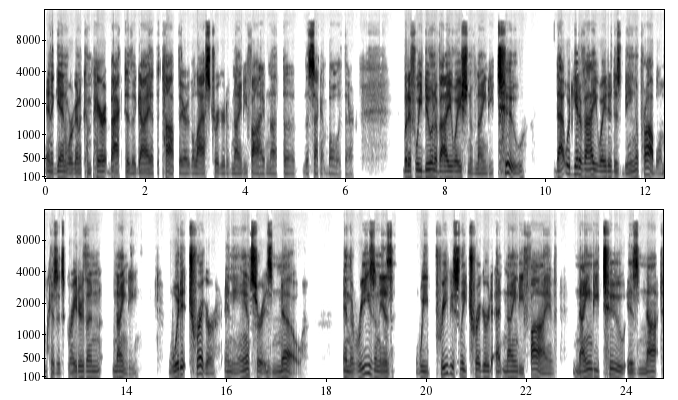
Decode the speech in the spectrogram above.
And again, we're going to compare it back to the guy at the top there, the last triggered of 95, not the, the second bullet there. But if we do an evaluation of 92, that would get evaluated as being a problem because it's greater than 90. Would it trigger? And the answer is no. And the reason is we previously triggered at 95. 92 is not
